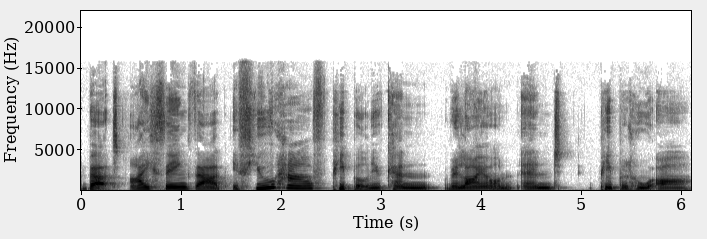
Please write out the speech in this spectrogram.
but I think that if you have people you can rely on and people who are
